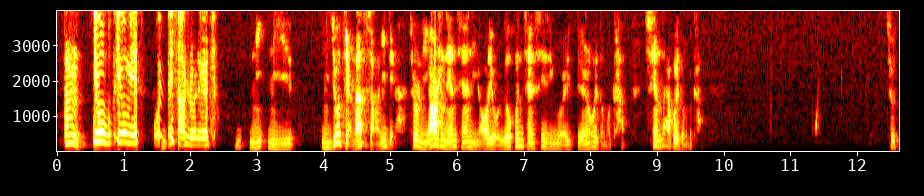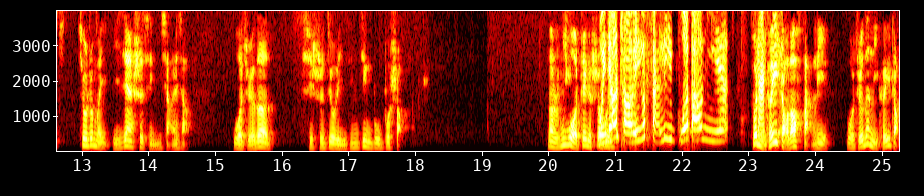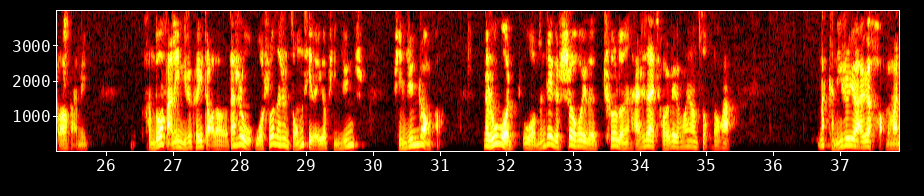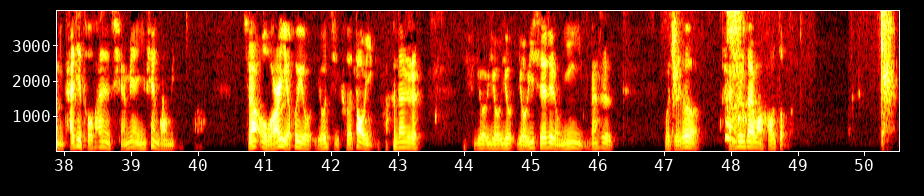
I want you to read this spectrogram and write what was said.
但是忧国忧民，我没想说这个词。你你你就简单想一点，就是你二十年前你要有一个婚前性行为，别人会怎么看？现在会怎么看？就就这么一件事情，你想一想，我觉得其实就已经进步不少。那如果这个社会，我一定要找一个反例驳倒你。不，你可以找到反例，我觉得你可以找到反例，很多反例你是可以找到的。但是我我说的是总体的一个平均值、平均状况。那如果我们这个社会的车轮还是在朝着这个方向走的话，那肯定是越来越好的嘛。你抬起头发现前面一片光明啊。虽然偶尔也会有有几颗倒影，但是有有有有一些这种阴影，但是我觉得还是在往好走。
